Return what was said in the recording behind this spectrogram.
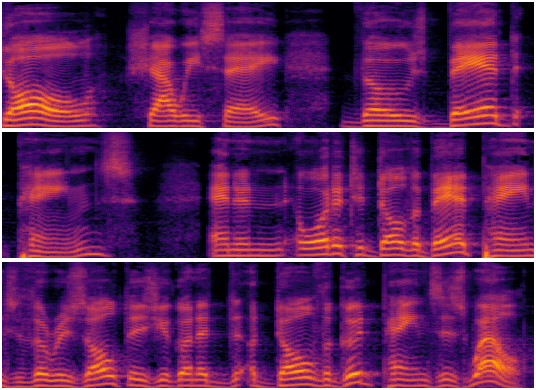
dull shall we say, those bad pains. And in order to dull the bad pains, the result is you're going to dull the good pains as well.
